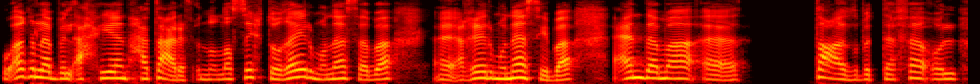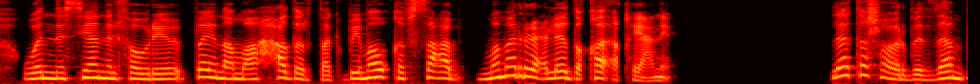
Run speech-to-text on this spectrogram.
وأغلب الأحيان حتعرف أنه نصيحته غير مناسبة آه، غير مناسبة عندما آه، تعظ بالتفاؤل والنسيان الفوري بينما حضرتك بموقف صعب ما مر عليه دقائق يعني. لا تشعر بالذنب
